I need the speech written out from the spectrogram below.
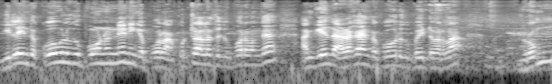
இல்லை இந்த கோவிலுக்கு போகணுன்னே நீங்கள் போகலாம் குற்றாலத்துக்கு போகிறவங்க அங்கேருந்து அழகாக இந்த கோவிலுக்கு போயிட்டு வரலாம். ரொம்ப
